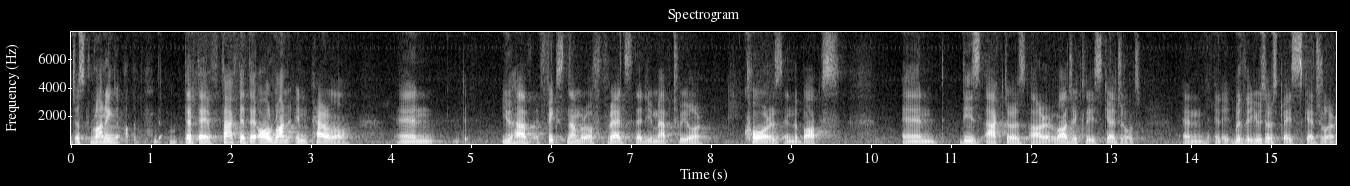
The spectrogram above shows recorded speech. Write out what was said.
just running, that the fact that they all run in parallel. And you have a fixed number of threads that you map to your cores in the box. And these actors are logically scheduled and with the user space scheduler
